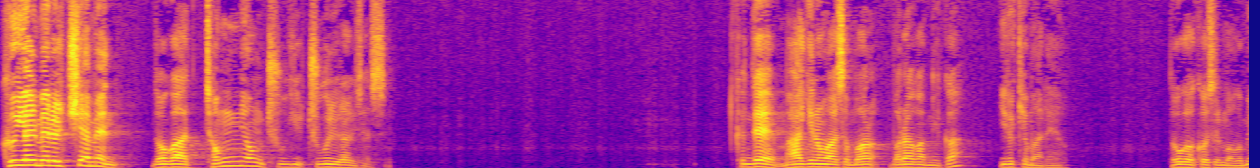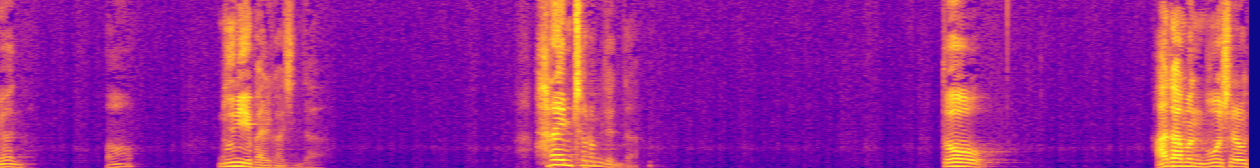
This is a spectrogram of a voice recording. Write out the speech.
그 열매를 취하면 너가 정령 죽으리라 하셨어요. 근데 마귀는 와서 뭐, 뭐라고 합니까? 이렇게 말해요. 너가 그것을 먹으면 어? 눈이 밝아진다. 하나님처럼 된다. 또 아담은 무엇이라고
